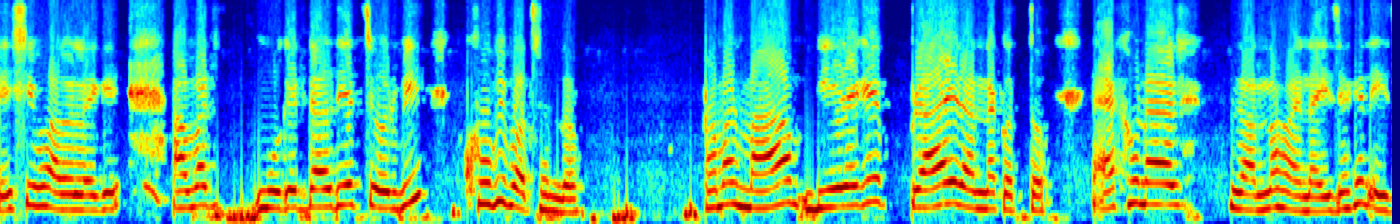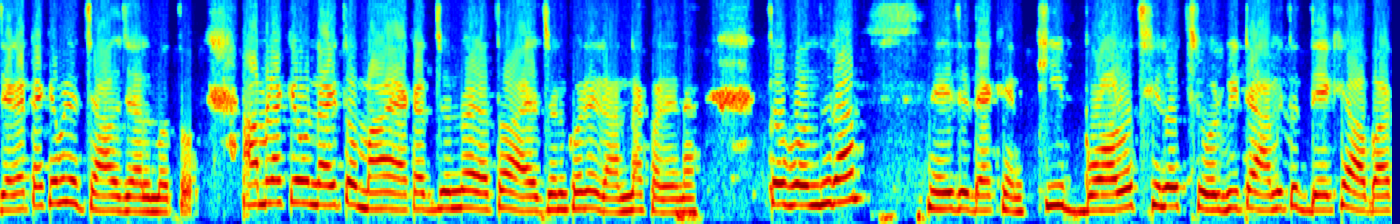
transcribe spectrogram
বেশি ভালো লাগে। আমার মুগের ডাল দিয়ে চর্বি খুবই পছন্দ। আমার মা বিয়ের আগে প্রায় রান্না করতো। এখন আর রান্না হয় না। এই দেখেন, এই জায়গাটা একেবারে জাল জাল মতো। আমরা কেউ নাই তো মা একার জন্য এত আয়োজন করে রান্না করে না। তো বন্ধুরা, এই যে দেখেন কি বড় ছিল চর্বিটা, আমি তো দেখে অবাক।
